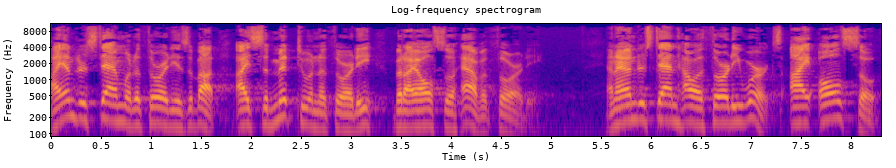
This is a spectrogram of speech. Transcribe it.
I understand what authority is about. I submit to an authority, but I also have authority. And I understand how authority works. I also,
